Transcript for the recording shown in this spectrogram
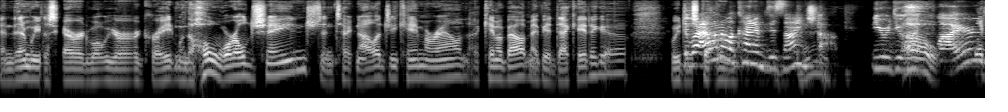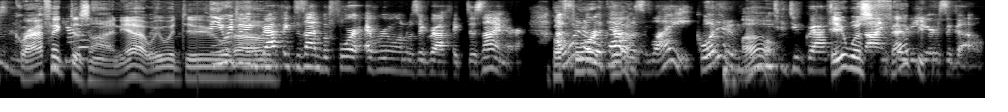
And then we discovered what we were great when the whole world changed and technology came around, uh, came about maybe a decade ago. We so discovered, I don't know what kind of design yeah. shop. You were doing oh, like flyers, like graphic materials? design. Yeah, we would do. So you were doing um, graphic design before everyone was a graphic designer. Before, I wonder what that yeah. was like. What did it mean oh, to do graphic it was design fabu- 30 years ago?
